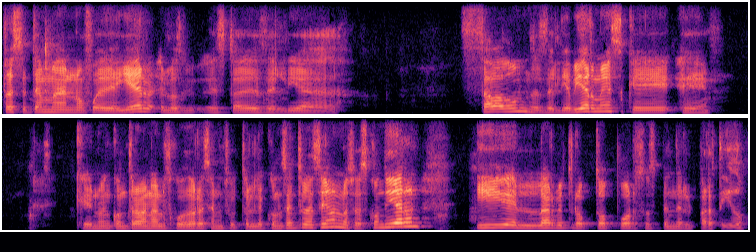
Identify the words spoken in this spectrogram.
Todo este tema no fue de ayer, está desde el día sábado, desde el día viernes, que, que no encontraban a los jugadores en su hotel de concentración, los escondieron y el árbitro optó por suspender el partido.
